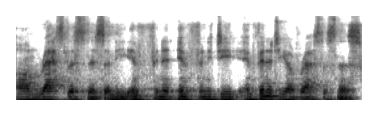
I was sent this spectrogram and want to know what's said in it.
on restlessness and the infinite infinity infinity of restlessness.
